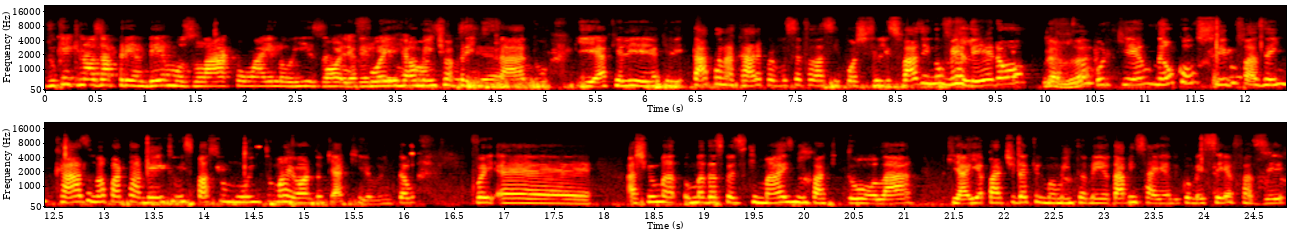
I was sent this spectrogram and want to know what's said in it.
do que, que nós aprendemos lá com a Heloísa. Olha, foi realmente um aprendizado. E é aquele, aquele tapa na cara para você falar assim: poxa, se eles fazem no veleiro, uhum. porque eu não consigo fazer em casa, no apartamento, um espaço muito maior do que aquilo. Então, foi. É... Acho que uma, uma das coisas que mais me impactou lá que aí a partir daquele momento também eu estava ensaiando e comecei a fazer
